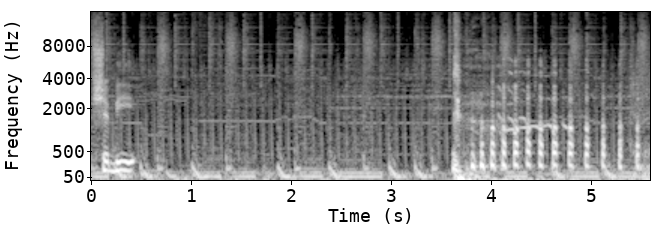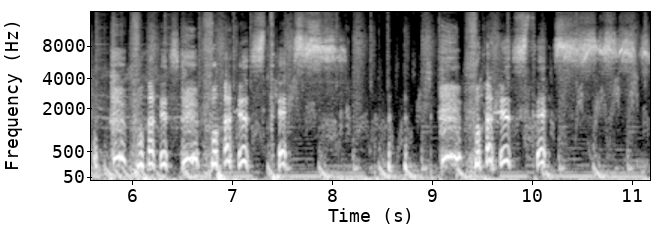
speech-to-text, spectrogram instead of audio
should be... what is... what is this? what is this?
